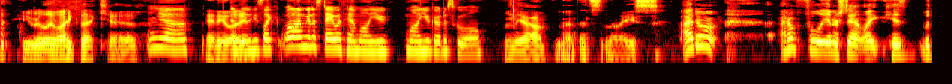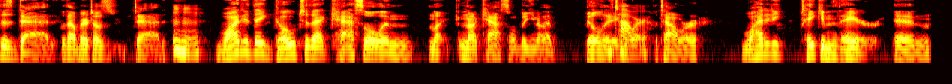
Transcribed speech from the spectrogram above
Oh. he really liked that kid, yeah. and he and then like, he's like, Well, I'm going to stay with him while you while you go to school. yeah, that, that's nice. I don't, I don't fully understand like his with his dad, with Alberto's dad. hmm why did they go to that castle and like not castle but you know that building The tower. the tower why did he take him there and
